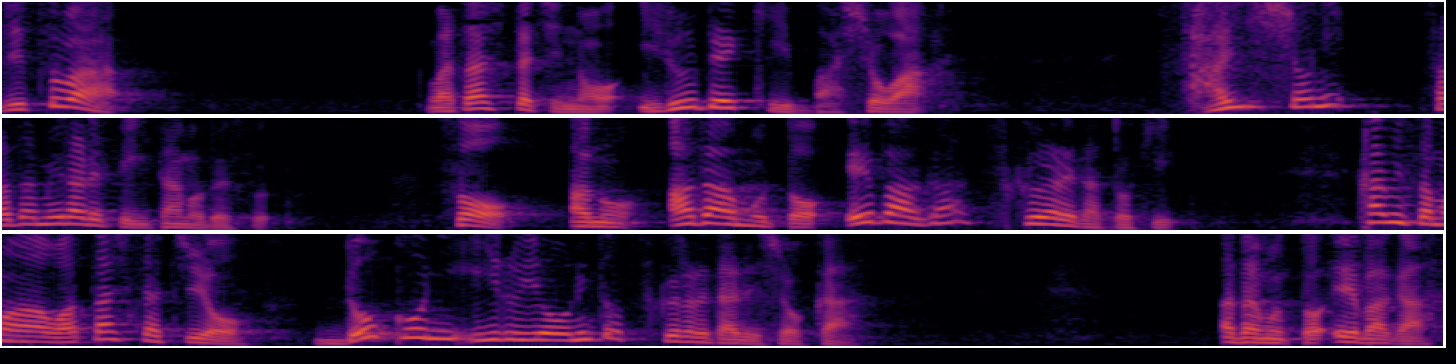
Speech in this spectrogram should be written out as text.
実は私たちのいるべき場所は最初に定められていたのです。そうあのアダムとエバが作られた時神様は私たちをどこにいるようにと作られたでしょうか。アダムとエヴァが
